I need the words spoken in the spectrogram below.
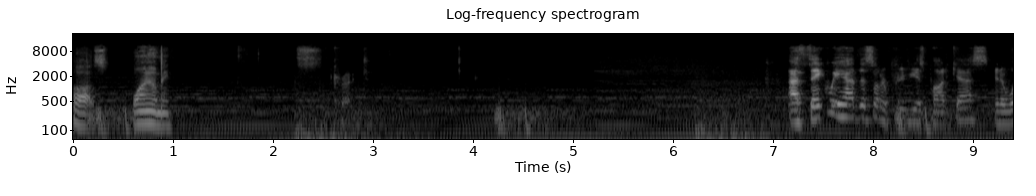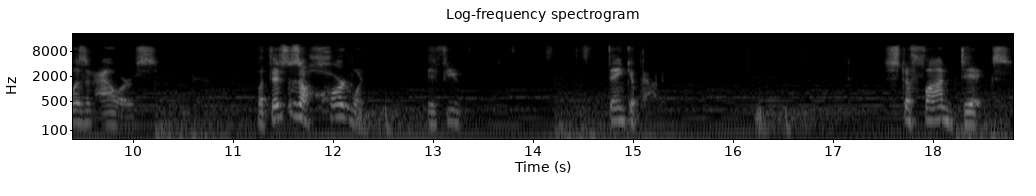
Pause. Wyoming. Correct. I think we had this on a previous podcast, and it wasn't ours. But this is a hard one if you think about it. Stefon Diggs.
